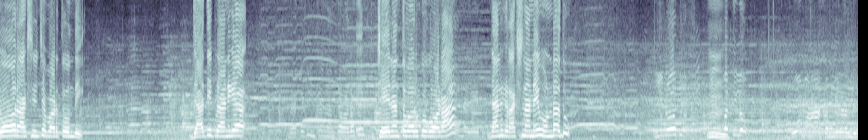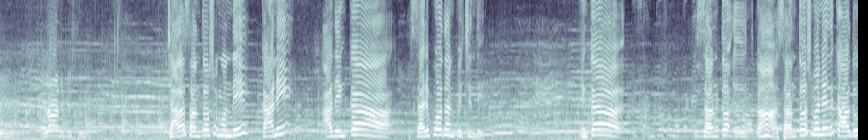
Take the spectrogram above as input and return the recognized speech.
గో రక్షించబడుతుంది. జాతీయ ప్రాణిగా చేయనంత వరకు కూడా దానికి రక్షణ అనేది ఉండదు. ఈరోజు తిరుపతిలో గోమహా సమ్మేళనం జరిగింది. ఎలా అనిపిస్తుంది? చాలా సంతోషంగా ఉంది కానీ అది ఇంకా సరిపోదు అనిపించింది ఇంకా సంతో సంతోషం అనేది కాదు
